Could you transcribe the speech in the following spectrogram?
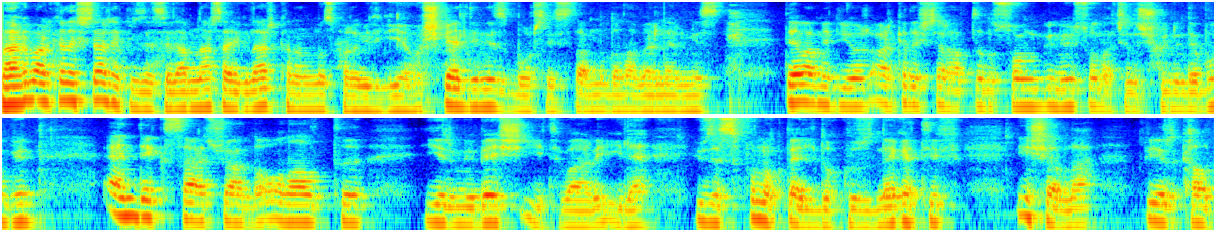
Merhaba arkadaşlar, hepinize selamlar, saygılar. Kanalımız Para Bilgi'ye hoş geldiniz. Borsa İstanbul'dan haberlerimiz devam ediyor. Arkadaşlar haftanın son günü, son açılış gününde bugün endeks saat şu anda 16.25 itibariyle %0.59 negatif. İnşallah bir kalk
